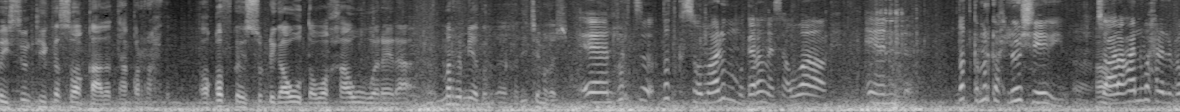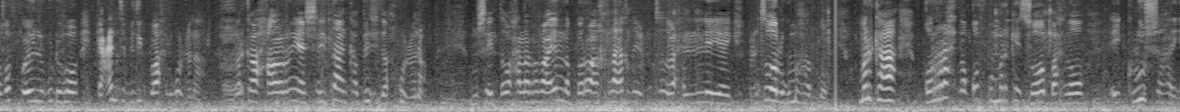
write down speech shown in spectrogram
bay suntii ka soo qaadataa qoraxdu oo qofka isu dhigaa wuu dawaqaa wuu wareeraa. Marra miyaad eh, khadiija maqashay horta dadka soomaalidu ma garanaysaa waa dadka marka wax loo sheegayo. Tusaale ahaan waxaa la rabay qofka in lagu dhaho gacanta midig baa wax lagu cunaa. Marka waxaa la odhanayaa shaydaanka bixida wax ku cuna Ma shayda- waxaa la rabaa in la baro akhlaaqda iyo cuntada waxaa la leeyahay cuntada laguma hadlo. Marka qoraxda qofku markay soo baxdo ay kulushahay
